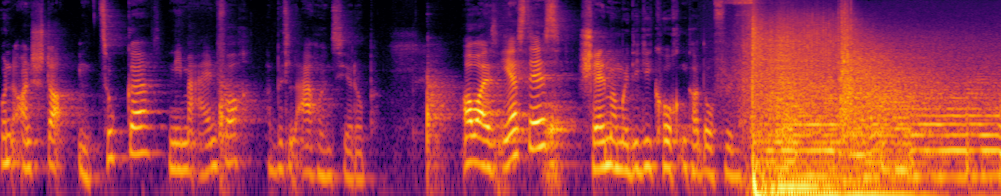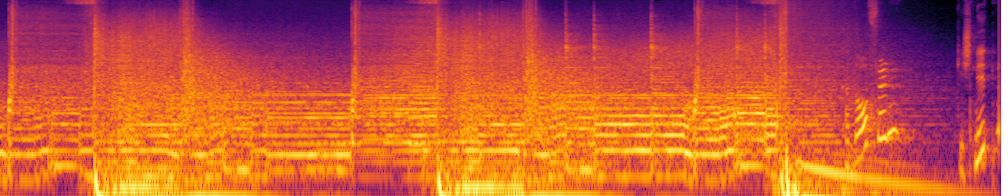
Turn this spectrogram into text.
und anstatt Zucker nehmen wir einfach ein bisschen Ahornsirup. Aber als erstes schälen wir mal die gekochten Kartoffeln. Kartoffeln geschnitten.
